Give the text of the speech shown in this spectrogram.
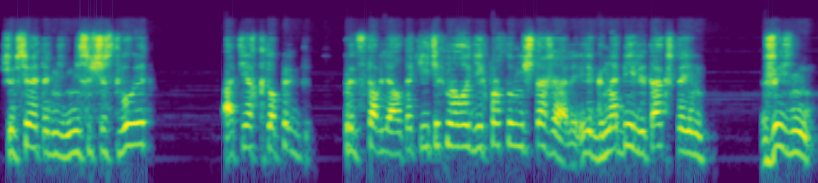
что все это не существует, а тех, кто пред, представлял такие технологии, их просто уничтожали или гнобили так, что им жизнь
